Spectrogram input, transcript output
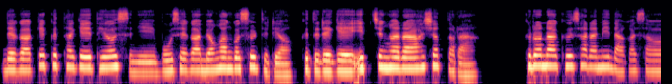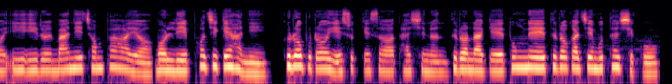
내가 깨끗하게 되었으니 모세가 명한 것을 드려 그들에게 입증하라 하셨더라. 그러나 그 사람이 나가서 이 일을 많이 전파하여 멀리 퍼지게 하니 그러므로 예수께서 다시는 드러나게 동네에 들어가지 못하시고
